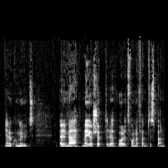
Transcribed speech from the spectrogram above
När det kom ut. Eller nej, när jag köpte det var det 250 spänn.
